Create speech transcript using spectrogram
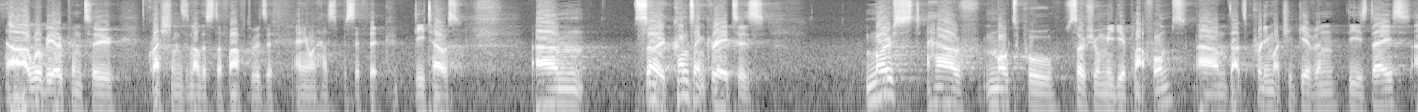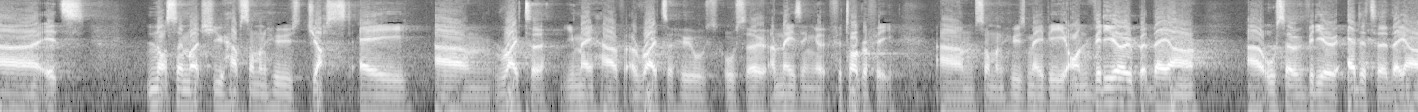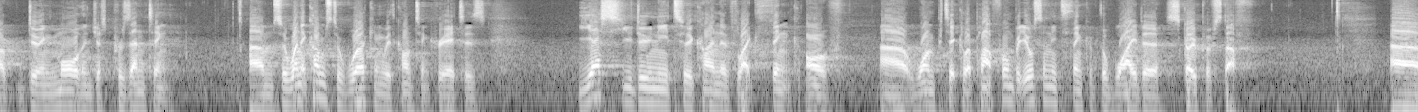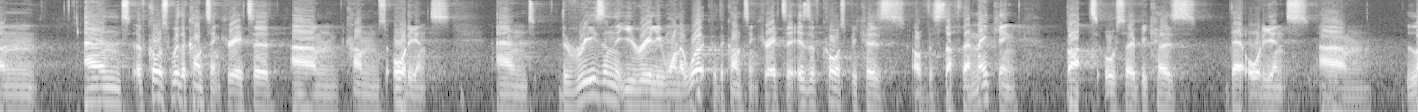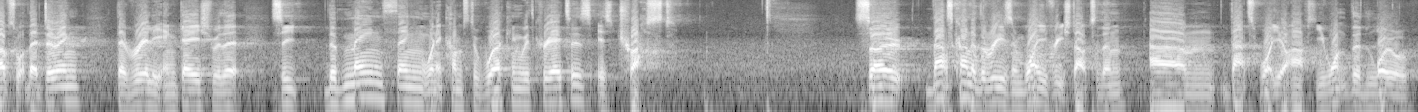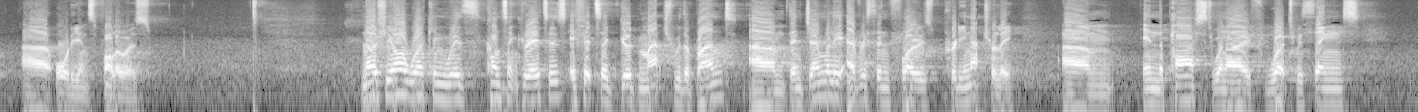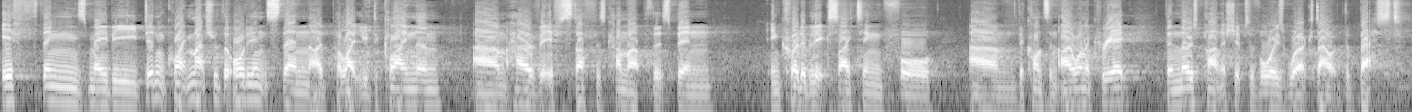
Uh, I will be open to questions and other stuff afterwards if anyone has specific details. Um, so, content creators. Most have multiple social media platforms. Um, that's pretty much a given these days. Uh, it's not so much you have someone who's just a um, writer. You may have a writer who's also amazing at photography, um, someone who's maybe on video, but they are uh, also a video editor. They are doing more than just presenting. Um, so when it comes to working with content creators, yes, you do need to kind of like think of uh, one particular platform, but you also need to think of the wider scope of stuff. Um, and of course, with a content creator um, comes audience. And the reason that you really want to work with a content creator is, of course, because of the stuff they're making, but also because their audience um, loves what they're doing, they're really engaged with it. So you, the main thing when it comes to working with creators is trust. So that's kind of the reason why you've reached out to them. Um, that's what you're after. You want the loyal uh, audience followers. Now, if you are working with content creators, if it's a good match with a brand, um, then generally everything flows pretty naturally. Um, in the past, when I've worked with things, if things maybe didn't quite match with the audience, then I'd politely decline them. Um, however, if stuff has come up that's been incredibly exciting for um, the content I want to create, then those partnerships have always worked out the best.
